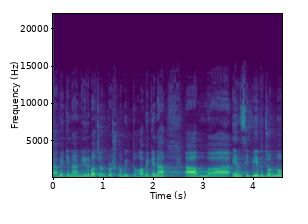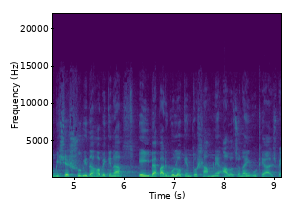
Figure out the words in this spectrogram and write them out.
যাবে কিনা, নির্বাচন প্রশ্নবিদ্ধ হবে কিনা এনসিপির জন্য বিশেষ সুবিধা হবে কিনা, এই ব্যাপারগুলো কিন্তু সামনে আলোচনায় উঠে আসবে।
